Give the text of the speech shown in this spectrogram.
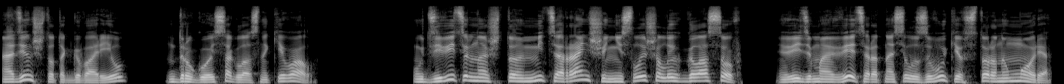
Один что-то говорил, другой согласно кивал. Удивительно, что Митя раньше не слышал их голосов. Видимо, ветер относил звуки в сторону моря.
